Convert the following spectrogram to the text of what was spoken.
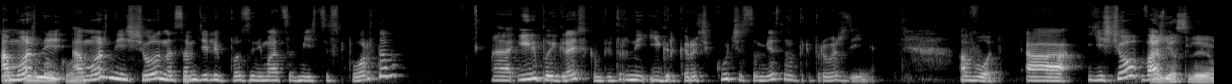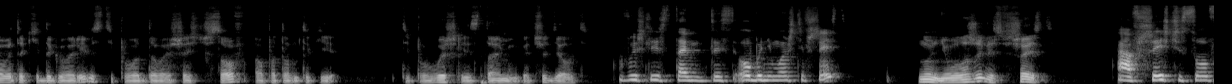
А на можно, балконе? а можно еще, на самом деле, позаниматься вместе спортом а, или поиграть в компьютерные игры. Короче, куча совместного препровождения. А вот. А, еще А важно... если вы такие договорились, типа, вот давай 6 часов, а потом такие, типа, вышли из тайминга, что делать? Вышли из тайм... То есть оба не можете в 6? Ну, не уложились в 6. А, в 6 часов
